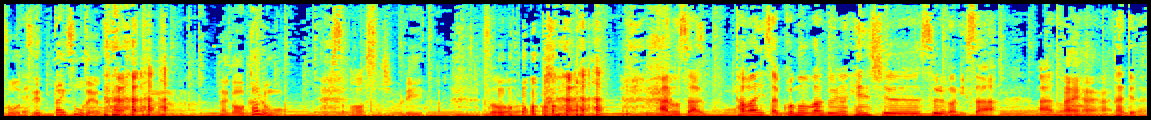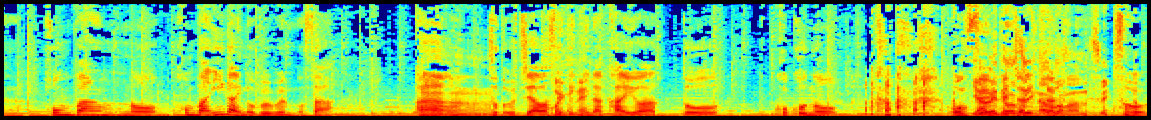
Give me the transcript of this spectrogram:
そう、絶対そうだよね。うん。なんかわかるもん。あ、久しぶりとか。そう。あのさ、たまにさ、この番組の編集するのにさ、あの、はいはいはいなんていうのかな、本番の、本番以外の部分のさ、あの、うんうんちょっと打ち合わせ的な会話と、ここの 音声めちゃくちゃ、話。そう、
